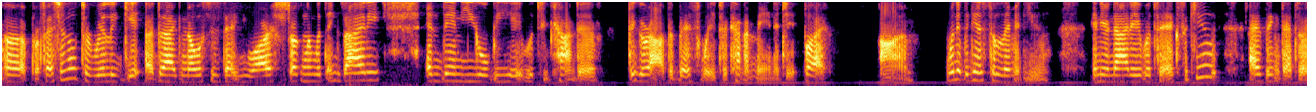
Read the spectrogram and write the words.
a professional to really get a diagnosis that you are struggling with anxiety. And then you'll be able to kind of figure out the best way to kind of manage it. But um, when it begins to limit you and you're not able to execute, I think that's a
